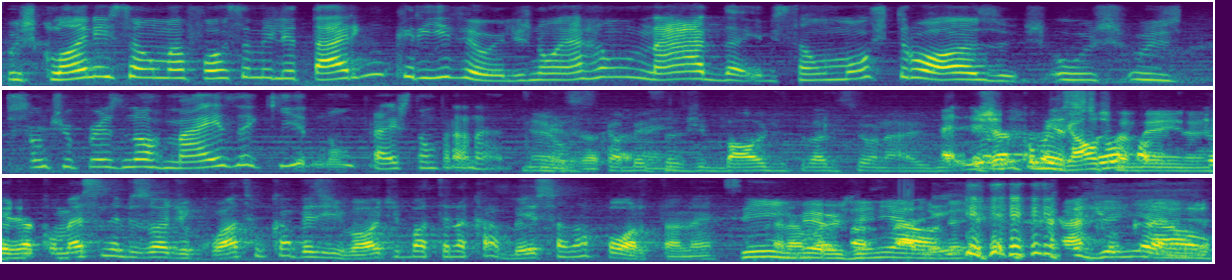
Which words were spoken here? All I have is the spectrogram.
Os clones são uma força militar incrível, eles não erram nada, eles são monstruosos. Os, os Stormtroopers normais aqui não prestam para nada. É, os cabeças de balde tradicionais. Né? É, já é começou também, né? Já começa no episódio 4 com o cabeça de balde batendo a cabeça na porta, né? Sim, meu, genial, né? genial.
